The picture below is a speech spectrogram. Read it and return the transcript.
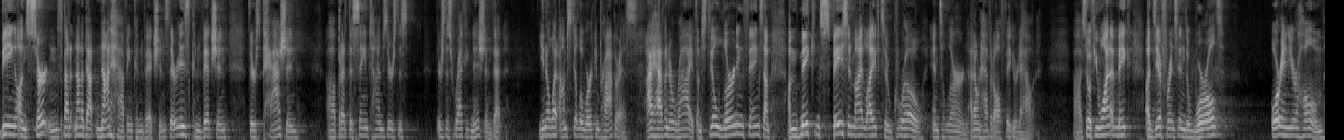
being uncertain. It's about, not about not having convictions. There is conviction, there's passion, uh, but at the same time, there's this there's this recognition that, you know what, I'm still a work in progress. I haven't arrived. I'm still learning things. I'm, I'm making space in my life to grow and to learn. I don't have it all figured out. Uh, so if you want to make a difference in the world or in your home,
